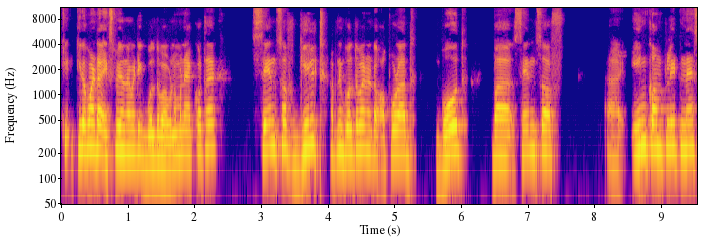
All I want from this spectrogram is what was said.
কীরকম একটা এক্সপিরিয়েন্স আমি ঠিক বলতে পারব না। মানে এক কথায় সেন্স অফ গিল্ট আপনি বলতে পারেন একটা অপরাধ, বোধ বা সেন্স অফ ইনকমপ্লিটনেস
